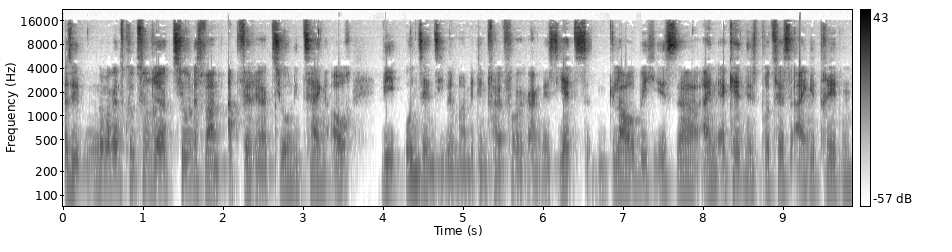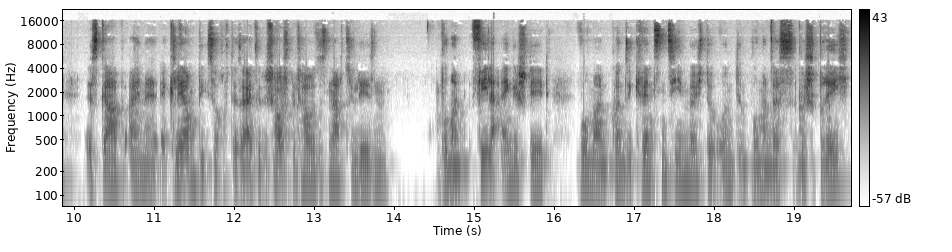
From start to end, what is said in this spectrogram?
also nur mal ganz kurz zur Reaktion. Das waren Abwehrreaktionen, die zeigen auch, wie unsensibel man mit dem Fall vorgegangen ist. Jetzt, glaube ich, ist da ein Erkenntnisprozess eingetreten. Es gab eine Erklärung, die ist auch auf der Seite des Schauspielhauses nachzulesen, wo man Fehler eingesteht, wo man Konsequenzen ziehen möchte und wo man das Gespräch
